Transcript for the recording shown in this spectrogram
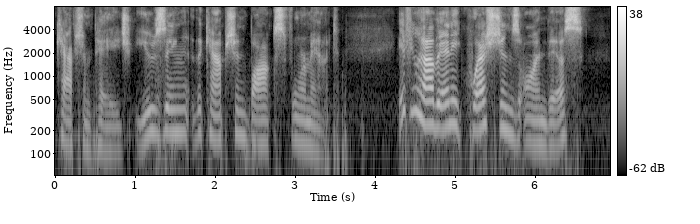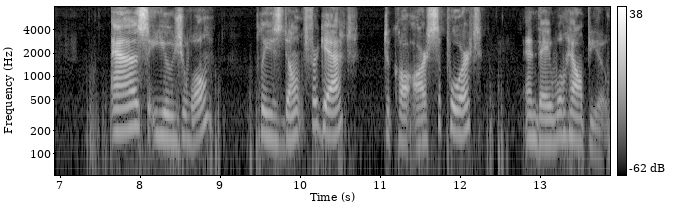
caption page using the caption box format. If you have any questions on this, as usual, please don't forget to call our support and they will help you.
